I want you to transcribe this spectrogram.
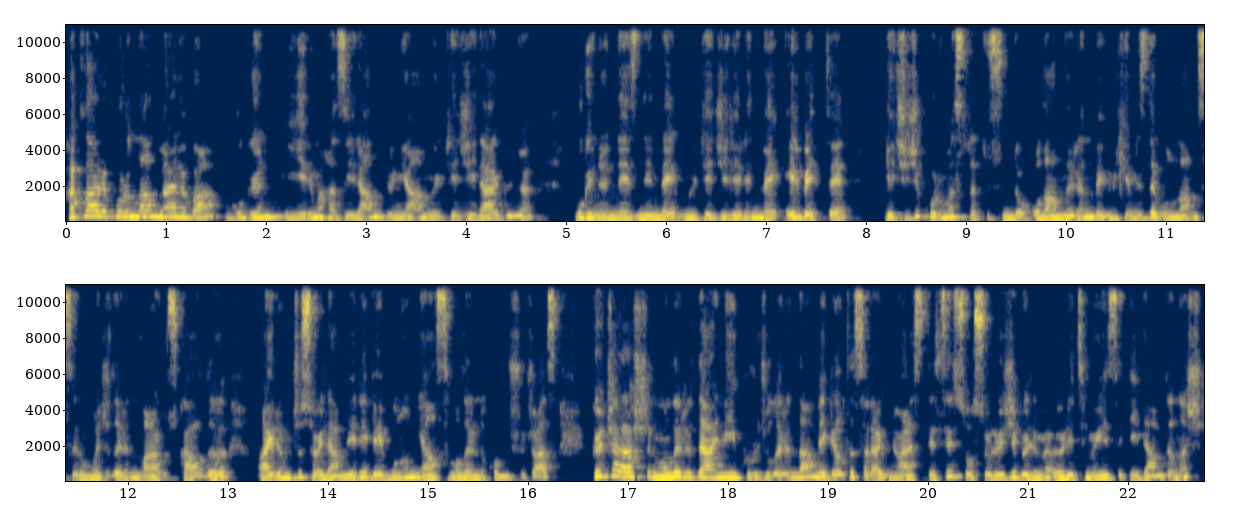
Haklar raporundan merhaba. Bugün 20 Haziran Dünya Mülteciler Günü. Bugünün nezdinde mültecilerin ve elbette geçici koruma statüsünde olanların ve ülkemizde bulunan sığınmacıların maruz kaldığı ayrımcı söylemleri ve bunun yansımalarını konuşacağız. Göç Araştırmaları Derneği kurucularından ve Galatasaray Üniversitesi Sosyoloji Bölümü öğretim üyesi Didem Danış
